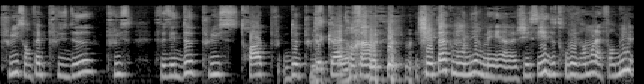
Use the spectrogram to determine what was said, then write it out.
plus en fait plus deux, plus faisait 2 plus 3, 2 plus 4, enfin, je sais pas comment dire, mais euh, j'ai essayé de trouver vraiment la formule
